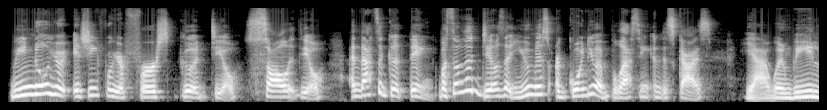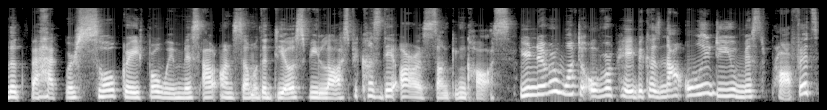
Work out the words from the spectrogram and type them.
We know you're itching for your first good deal, solid deal, and that's a good thing. But some of the deals that you miss are going to be a blessing in disguise. Yeah, when we look back, we're so grateful we missed out on some of the deals we lost because they are a sunken cost. You never want to overpay because not only do you miss profits,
